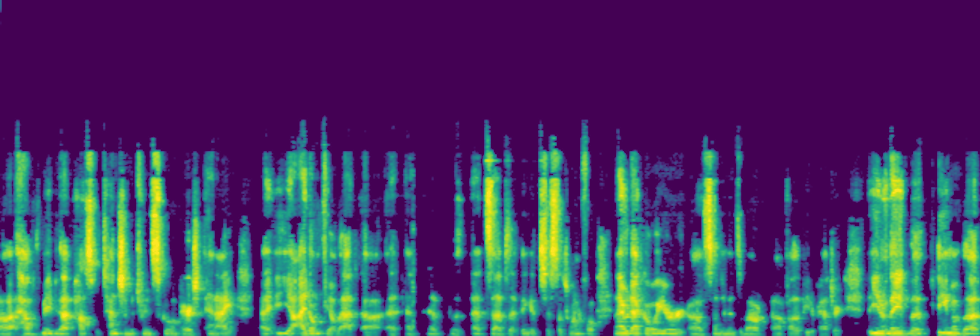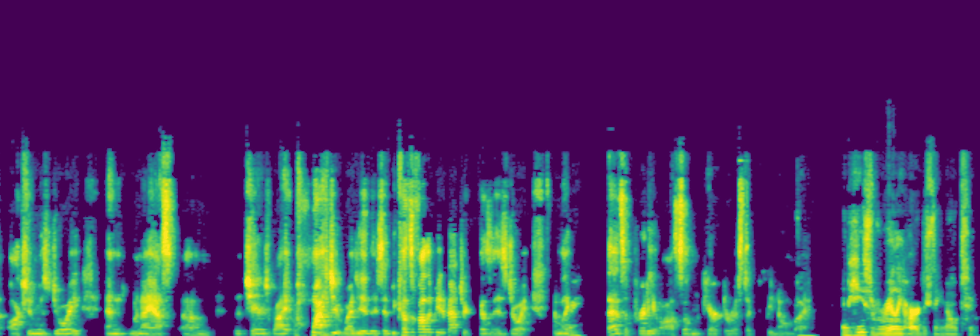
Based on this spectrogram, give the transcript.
uh, have maybe that possible tension between school and parish. And I, I yeah, I don't feel that uh, at at, the, at SEBS. I think it's just such wonderful. And I would echo your uh, sentiments about uh, Father Peter Patrick. You know, they the theme of the auction was joy, and when I asked. Um, the chairs, why, why did you, why did you, they said, because of Father Peter Patrick, because of his joy. I'm like, right. that's a pretty awesome characteristic to be known by and he's really hard to say no to.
